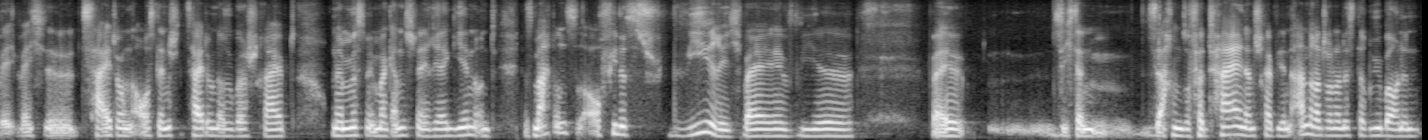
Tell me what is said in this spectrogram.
welche Zeitung, ausländische Zeitung darüber schreibt. Und dann müssen wir immer ganz schnell reagieren. Und das macht uns auch vieles schwierig, weil wir, weil sich dann Sachen so verteilen, dann schreibt wieder ein anderer Journalist darüber und dann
